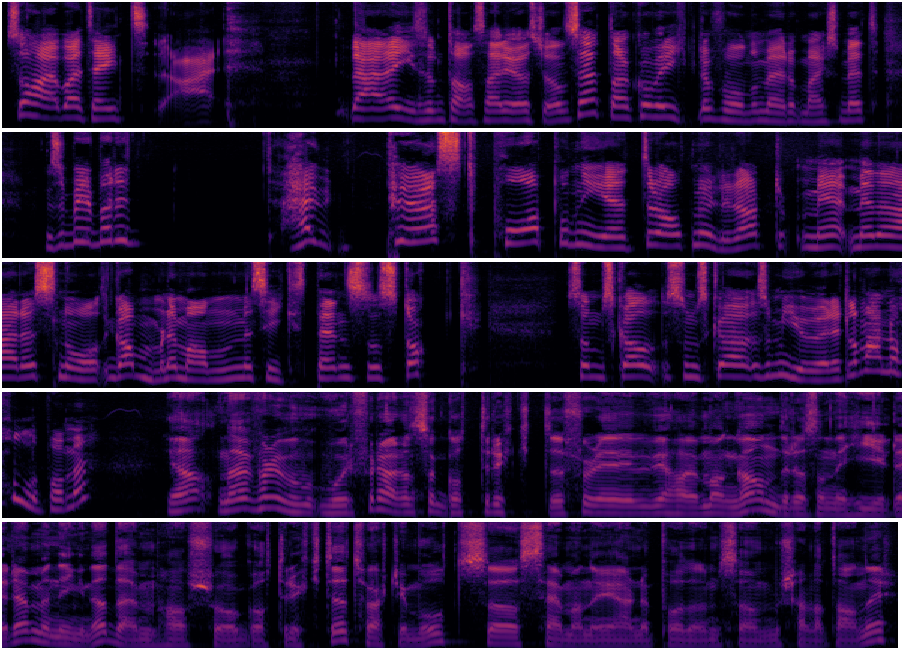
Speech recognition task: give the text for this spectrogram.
Så har jeg bare tenkt Nei, det er ingen som tar seriøst uansett. Han kommer ikke til å få noe mer oppmerksomhet. Men så blir det bare pøst på på nyheter og alt mulig rart med, med den der snå, gamle mannen med sixpence og stokk som, skal, som, skal, som gjør et eller annet han holder på med. Ja, nei, Hvorfor har han så godt rykte? Fordi Vi har jo mange andre sånne healere, men ingen av dem har så godt rykte. Tvert imot så ser man jo gjerne på dem som sjarlataner.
